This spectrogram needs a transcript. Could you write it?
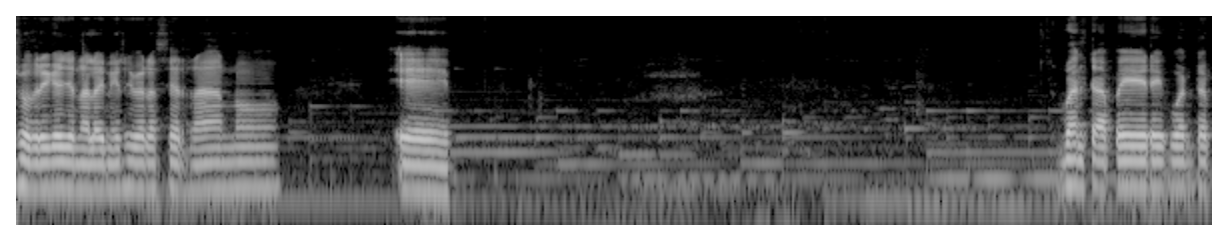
Rodríguez, Yanalaini Rivera Serrano, eh, Walter Pérez, Walter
